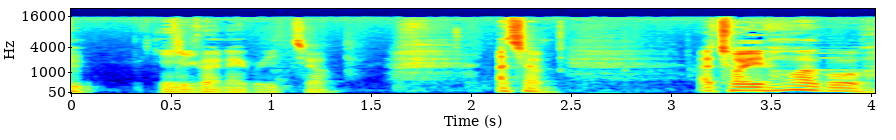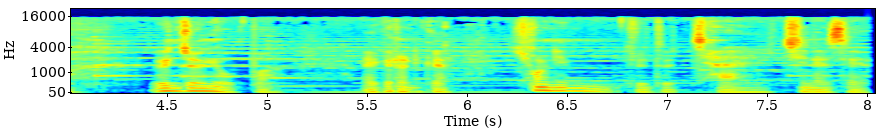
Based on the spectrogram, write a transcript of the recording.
읽어내고 있죠. 아, 참. 저희 형하고 은정이 오빠. 그러니까 형님들도 잘 지내세요.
